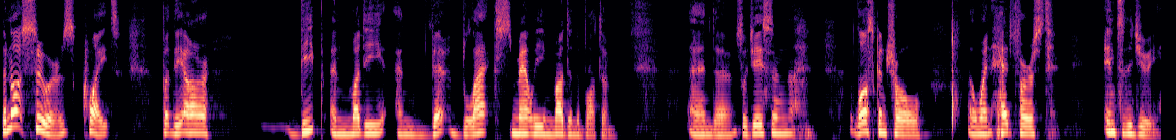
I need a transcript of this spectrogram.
they're not sewers quite, but they are deep and muddy and ve- black, smelly mud in the bottom. And uh, so Jason lost control and went headfirst into the Dewey.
